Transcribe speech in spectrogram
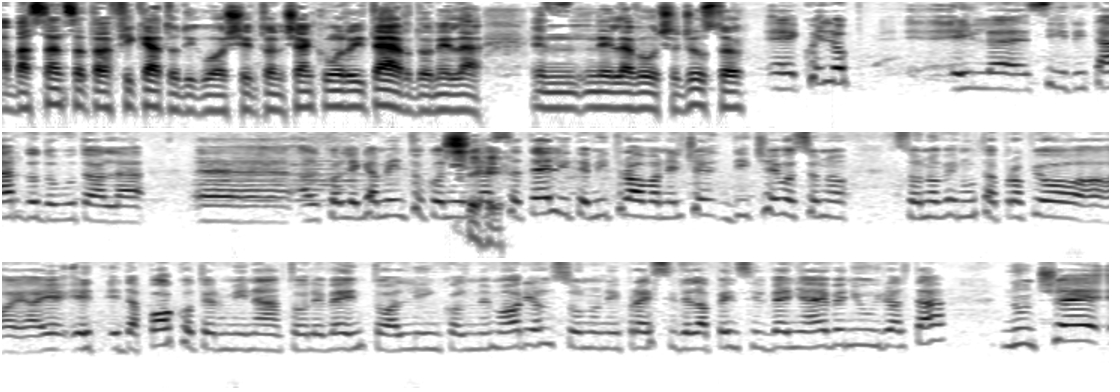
abbastanza trafficato di Washington. C'è anche un ritardo nella, eh, nella voce, giusto? Eh, quello, eh, il, sì, il ritardo dovuto alla, eh, al collegamento con sì. il satellite. Mi trovo nel, dicevo, sono sono venuta proprio eh, e, e, da poco terminato l'evento al Lincoln Memorial, sono nei pressi della Pennsylvania Avenue, in realtà non c'è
